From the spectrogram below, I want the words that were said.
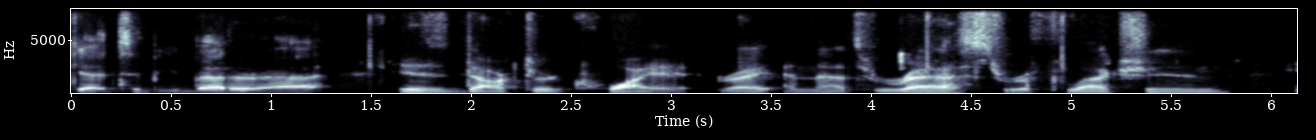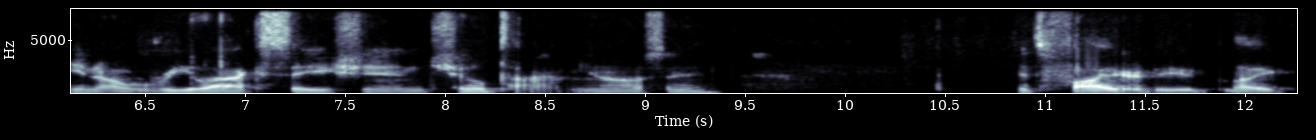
get to be better at is Dr. Quiet, right? And that's rest, reflection, you know, relaxation, chill time. You know what I'm saying? It's fire, dude. Like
